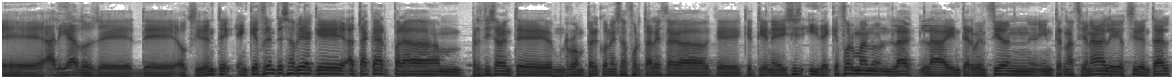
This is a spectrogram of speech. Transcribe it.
eh, aliados de, de Occidente. ¿En qué frentes habría que atacar para mm, precisamente romper con esa fortaleza que, tiene ISIS y de qué forma la, intervención internacional y occidental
